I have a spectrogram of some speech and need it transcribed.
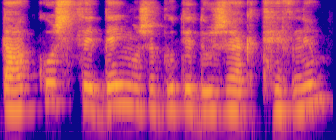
Також цей день може бути дуже активним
